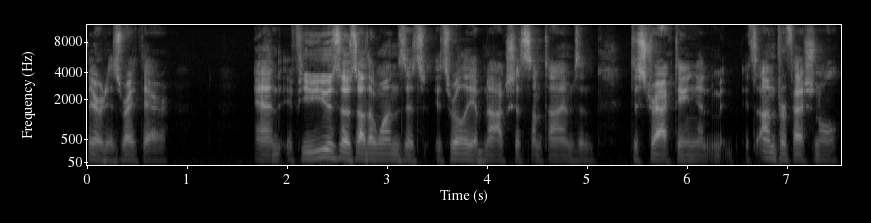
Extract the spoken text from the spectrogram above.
There it is right there. And if you use those other ones, it's, it's really obnoxious sometimes and distracting and it's unprofessional.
